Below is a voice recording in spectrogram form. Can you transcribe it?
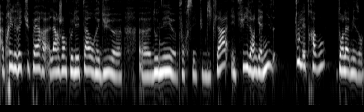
Après, il récupère l'argent que l'État aurait dû euh, donner pour ces publics-là, et puis il organise tous les travaux dans la maison.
